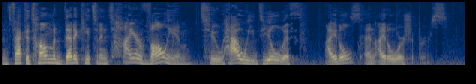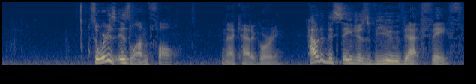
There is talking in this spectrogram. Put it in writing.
In fact, the Talmud dedicates an entire volume to how we deal with idols and idol worshippers. So where does Islam fall in that category? How did the sages view that faith?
